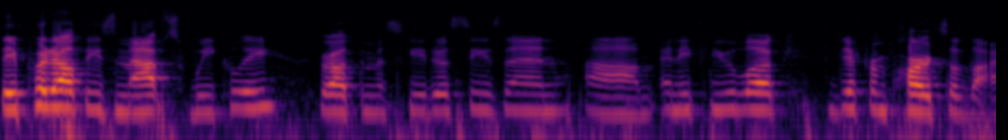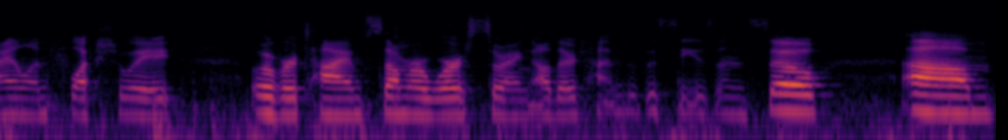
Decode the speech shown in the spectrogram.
they put out these maps weekly throughout the mosquito season. Um, and if you look, different parts of the island fluctuate over time. Some are worse during other times of the season. So um,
